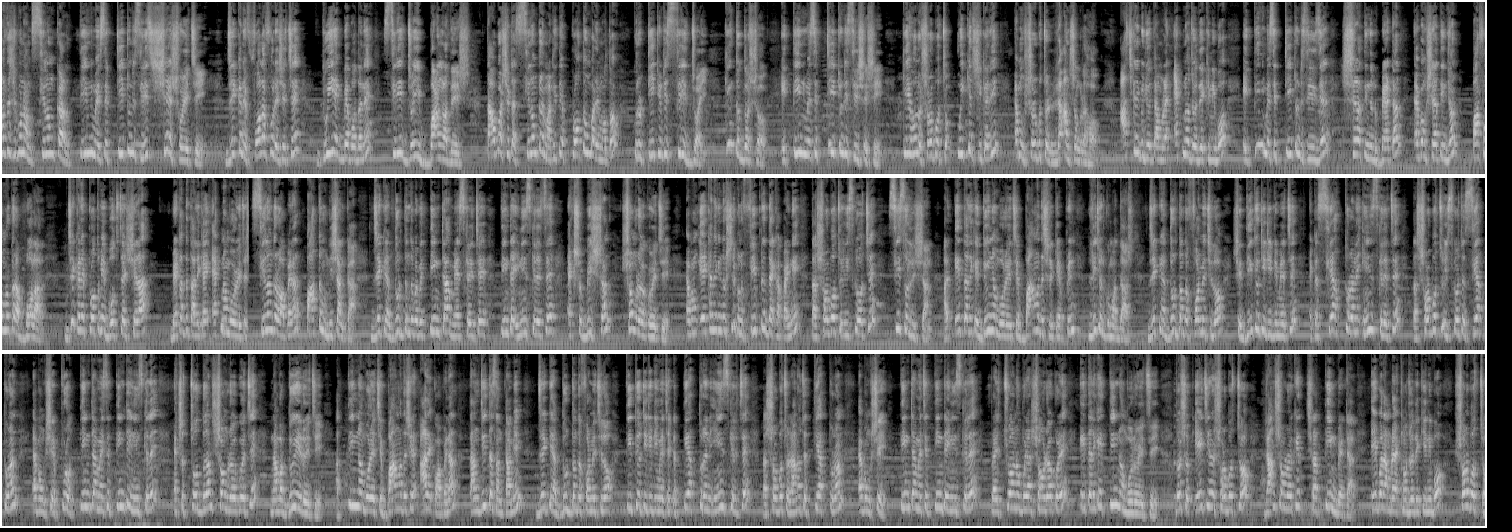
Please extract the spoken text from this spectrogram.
বাংলাদেশ বনাম শ্রীলঙ্কার তিন ম্যাচের টি টোয়েন্টি সিরিজ শেষ হয়েছে, যেখানে ফলাফল এসেছে দুই এক ব্যবধানে সিরিজ জয়ী বাংলাদেশ। আবার সেটা শ্রীলঙ্কার মাটিতে প্রথমবারের মতো কোনো টি টোয়েন্টি সিরিজ জয়। কিন্তু দর্শক, এই তিন ম্যাচের টি টোয়েন্টি সিরিজ শেষে কে হলো সর্বোচ্চ উইকেট শিকারী এবং সর্বোচ্চ রান সংগ্রাহক? আজকের ভিডিওতে আমরা এক নজরে দেখে নিব এই তিন ম্যাচের টি টোয়েন্টি সিরিজের সেরা তিনজন ব্যাটার এবং সেরা তিনজন পারফর্মার করা বলার যেখানে প্রথমে বলতে চাই সেরা ব্যাটারদের তালিকায় এক নম্বর রয়েছে শ্রীলঙ্কার ওপেনার পাতম নিশাঙ্কা যেখানে দুর্দান্তভাবে তিনটা ম্যাচ খেলেছে, তিনটা ইনিংস খেলেছে, একশো বিশ রান সংগ্রহ করেছে। এবং এখানে কিন্তু সে কোনো ফিফটি দেখা পায়নি, তার সর্বোচ্চ স্কোর হচ্ছে ছিচল্লিশ রান। আর এই তালিকায় দুই নম্বর রয়েছে বাংলাদেশের ক্যাপ্টেন লিটন কুমার দাস যে কিনা দুর্দান্ত ফর্মে ছিল, সে দ্বিতীয় টি টোয়েন্টি ম্যাচে একটা ছিয়াত্তর রানের ইনিংস খেলেছে। তার সর্বোচ্চ স্কোর হচ্ছে ছিয়াত্তর রান এবং সে পুরো তিনটা ম্যাচে তিনটে ইনিংস খেলে একশো চোদ্দ রান সংগ্রহ করেছে নাম্বার দুইয়ে রয়েছে। আর তিন নম্বর রয়েছে বাংলাদেশের আরেক ওপেনার তানজিদ হাসান তামিম, যে কিনা দুর্দান্ত ফর্মে ছিল। তৃতীয় টি টোয়েন্টি ম্যাচে একটা তিয়াত্তর রান ইনিংস খেলছে, তার সর্বোচ্চ রান হচ্ছে তিয়াত্তর রান এবং সে তিনটা ম্যাচে তিনটা ইনিংস খেলে প্রায় চুয়ানব্বই রান সংগ্রহ করে এই তালিকায় তিন নম্বর রয়েছে। দর্শক, এই ছিল সর্বোচ্চ রান সংগ্রহের সেরা তিন ব্যাটার। এবার আমরা এক নজরে দেখিয়ে নিব সর্বোচ্চ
